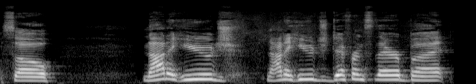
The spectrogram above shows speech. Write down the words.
So not a huge not a huge difference there, but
